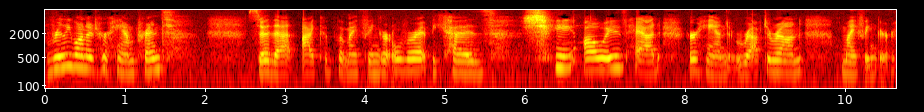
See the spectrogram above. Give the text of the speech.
really wanted her handprint so that I could put my finger over it because she always had her hand wrapped around my finger.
